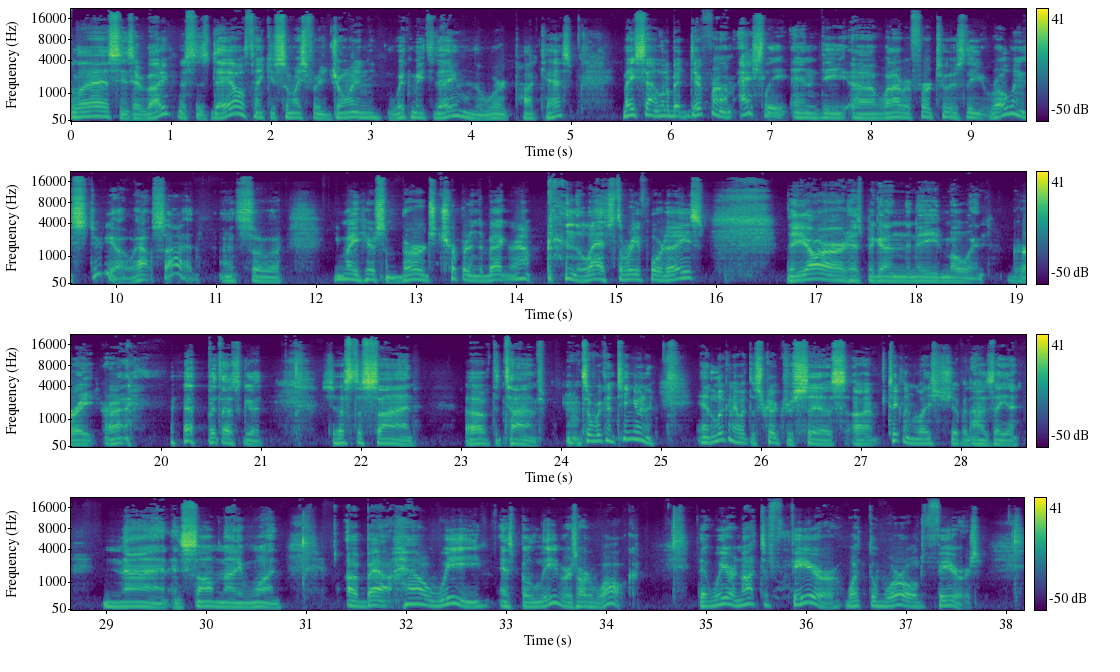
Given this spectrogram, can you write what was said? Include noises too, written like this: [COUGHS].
Blessings, everybody. This is Dale. Thank you so much for joining with me today on the Word Podcast. It May sound a little bit different. I'm actually in the uh, what I refer to as the rolling studio outside, and so uh, you may hear some birds chirping in the background. [COUGHS] in the last three or four days, the yard has begun to need mowing. Great, right? [LAUGHS] but that's good. Just a sign of the times. So we're continuing and looking at what the scripture says, uh, particularly in relationship in Isaiah 9 and Psalm 91, about how we as believers are to walk. That we are not to fear what the world fears.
